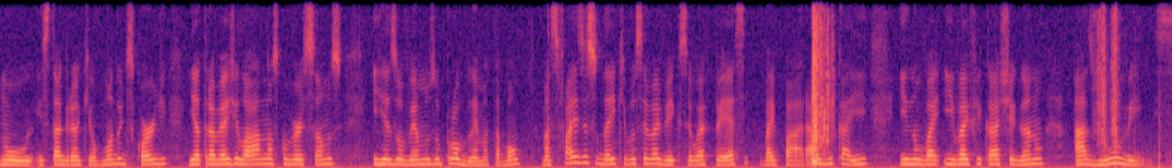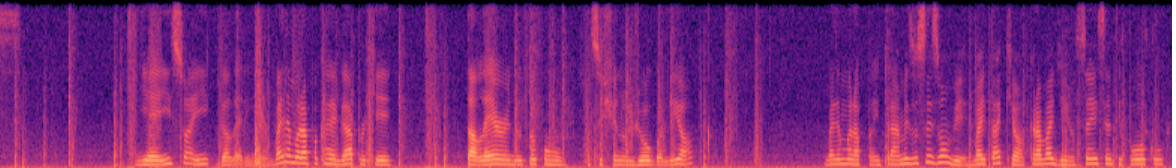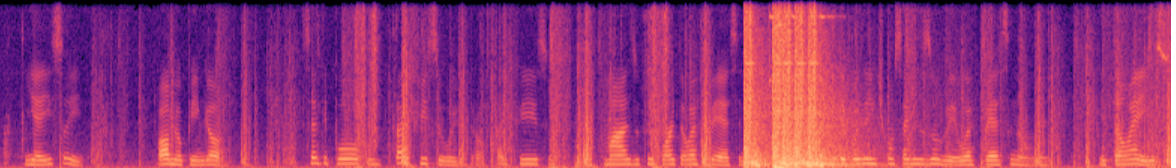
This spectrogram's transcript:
no Instagram que eu mando o Discord e através de lá nós conversamos e resolvemos o problema, tá bom? Mas faz isso daí que você vai ver que seu FPS vai parar de cair e não vai e vai ficar chegando às nuvens. E é isso aí, galerinha. Vai demorar para carregar porque tá lerdo, tô com assistindo o jogo ali, ó. Vai demorar pra entrar, mas vocês vão ver. Vai estar tá aqui, ó, cravadinho. 100, cento e pouco. E é isso aí. Ó meu ping, ó. Cento e pouco. Tá difícil hoje, tropa. Tá difícil. Mas o que importa é o FPS, né? E depois a gente consegue resolver. O FPS não, né? Então é isso.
